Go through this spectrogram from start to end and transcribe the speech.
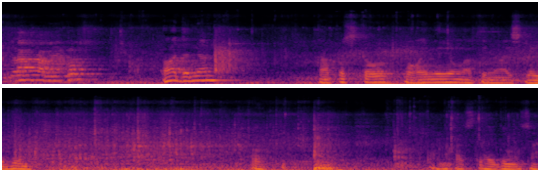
Ito lang kasama boss. Ah, dyan yan. Tapos to, okay na yung ating uh, sliding. Oh. Ito, naka-sliding na siya.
